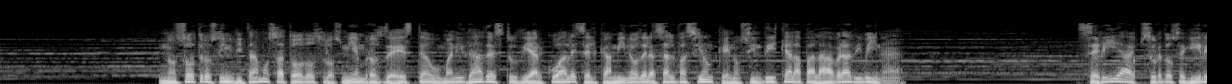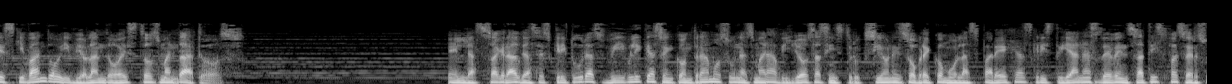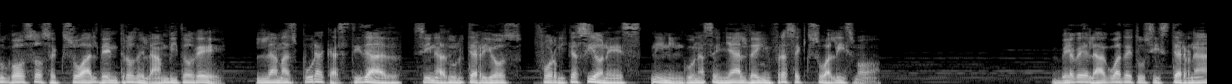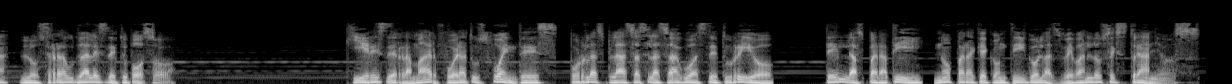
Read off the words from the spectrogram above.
Nosotros invitamos a todos los miembros de esta humanidad a estudiar cuál es el camino de la salvación que nos indica la palabra divina. Sería absurdo seguir esquivando y violando estos mandatos. En las sagradas escrituras bíblicas encontramos unas maravillosas instrucciones sobre cómo las parejas cristianas deben satisfacer su gozo sexual dentro del ámbito de la más pura castidad, sin adulterios, fornicaciones, ni ninguna señal de infrasexualismo. Bebe el agua de tu cisterna, los raudales de tu pozo quieres derramar fuera tus fuentes, por las plazas las aguas de tu río, tenlas para ti, no para que contigo las beban los extraños.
